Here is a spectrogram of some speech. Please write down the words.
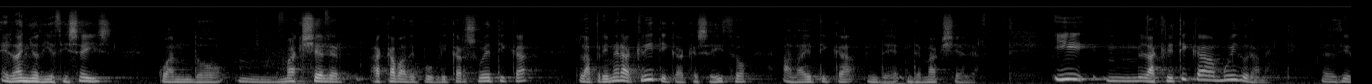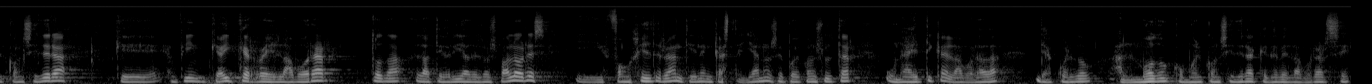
el año 16, cuando mm, Max Scheler acaba de publicar su ética, la primera crítica que se hizo a la ética de, Max Scheler. Y mm, la critica muy duramente, es decir, considera que, en fin, que hay que reelaborar toda la teoría de los valores y von Hildebrand tiene en castellano, se puede consultar, una ética elaborada de acuerdo al modo como él considera que debe elaborarse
